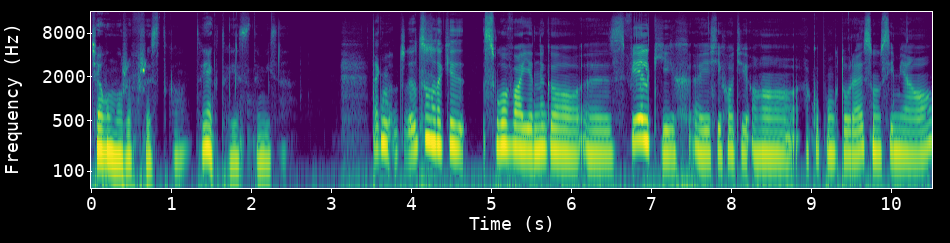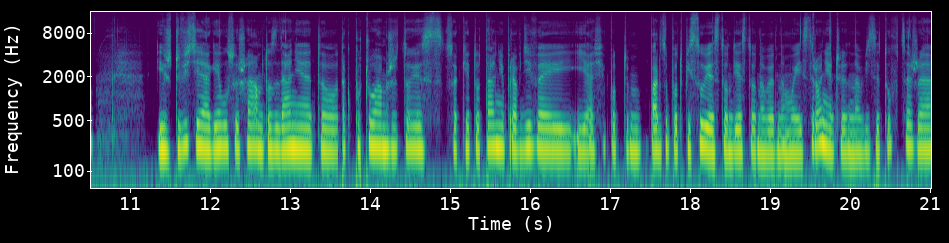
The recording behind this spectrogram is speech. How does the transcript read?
ciało może wszystko. To jak to jest z tym, Isa? Tak, no, to są takie słowa jednego y, z wielkich, e, jeśli chodzi o akupunkturę, Sun Simiao. I rzeczywiście, jak ja usłyszałam to zdanie, to tak poczułam, że to jest takie totalnie prawdziwe i ja się pod tym bardzo podpisuję, stąd jest to nawet na mojej stronie czy na wizytówce, że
